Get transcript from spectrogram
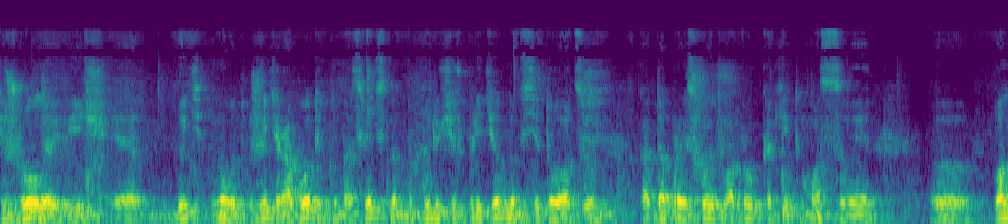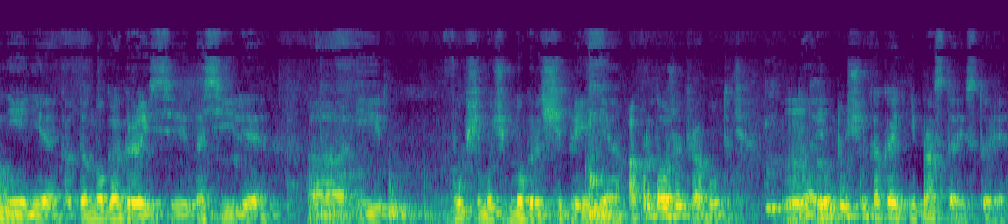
тяжелая вещь, э, быть, ну вот, жить работать непосредственно, будучи вплетенным в ситуацию, когда происходят вокруг какие-то массовые Э, волнения, когда много агрессии, насилия э, и, в общем, очень много расщепления, а продолжать работать. Да, и это очень какая-то непростая история.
